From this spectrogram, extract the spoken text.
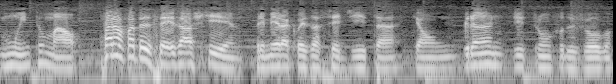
muito mal. Final Fantasy VI, eu acho que a primeira coisa a ser dita, que é um grande trunfo do jogo,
